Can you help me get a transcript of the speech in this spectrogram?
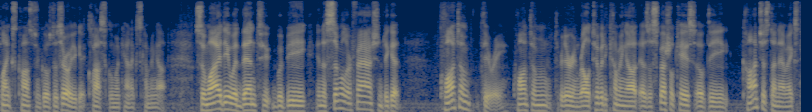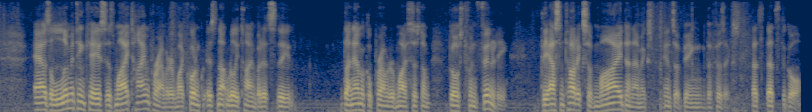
Planck's constant goes to zero, you get classical mechanics coming out. So my idea would then to, would be, in a similar fashion, to get quantum theory, quantum theory and relativity coming out as a special case of the conscious dynamics, as a limiting case as my time parameter, my quote unquote, it's not really time, but it's the dynamical parameter of my system goes to infinity. The asymptotics of my dynamics ends up being the physics. That's that's the goal.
